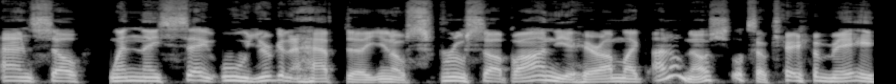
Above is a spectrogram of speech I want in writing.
And so when they say, "Ooh, you're going to have to, you know, spruce up on you here," I'm like, I don't know. She looks okay to me,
